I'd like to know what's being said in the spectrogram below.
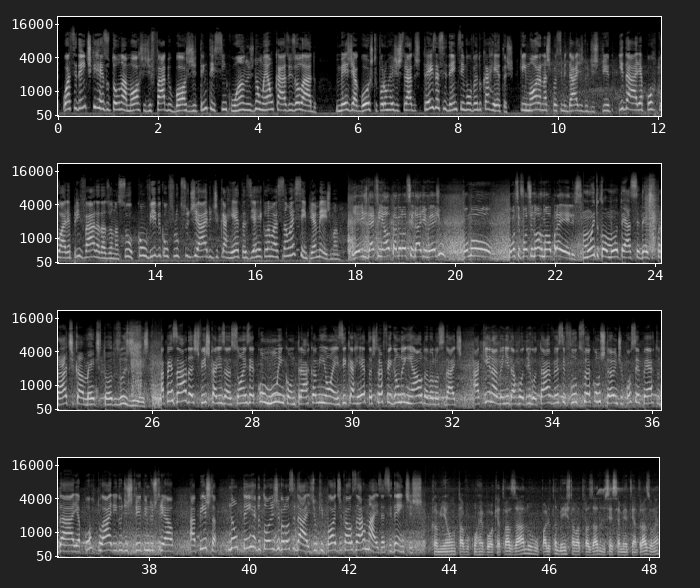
O acidente que resultou na morte de Fábio Borges, de 35 anos, não é um caso isolado. No mês de agosto, foram registrados três acidentes envolvendo carretas. Quem mora nas proximidades do distrito e da área portuária privada da Zona Sul convive com o fluxo diário de carretas e a reclamação é sempre a mesma. E eles descem em alta velocidade mesmo, como, como se fosse normal para eles. Muito comum ter acidente praticamente todos os dias. Apesar das fiscalizações, é comum encontrar caminhões e carretas trafegando em alta velocidade. Aqui na Avenida Rodrigo Otávio, esse fluxo é constante por ser perto da área portuária e do distrito industrial. A pista não tem redutores de velocidade, o que pode causar mais acidentes. O caminhão estava com reboque atrasado, o palio também estava atrasado, o licenciamento em atraso, né?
